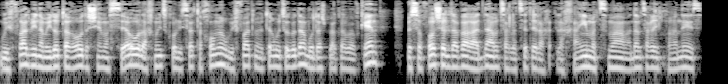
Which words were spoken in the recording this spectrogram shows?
ובפרט מן המידות הרעות השם השאור להחמיץ כל עיסת החומר, ובפרט מיותר מצוות בדם בודש בעקביו. כן, בסופו של דבר האדם צריך לצאת אל החיים עצמם, האדם צריך להתפרנס,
